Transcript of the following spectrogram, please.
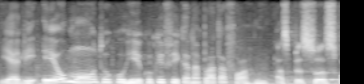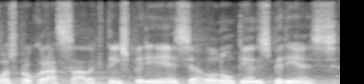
E ali eu monto o currículo que fica na plataforma. As pessoas podem procurar a sala que tem experiência ou não tendo experiência,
